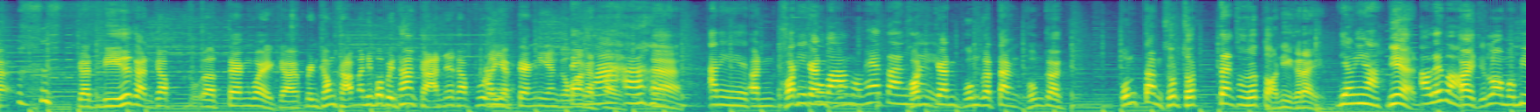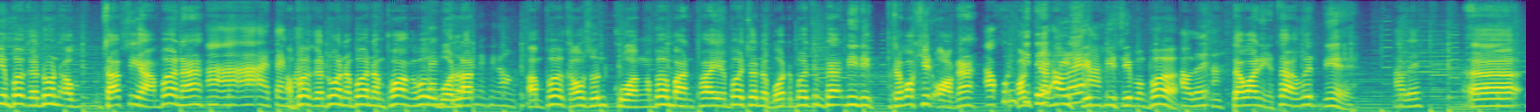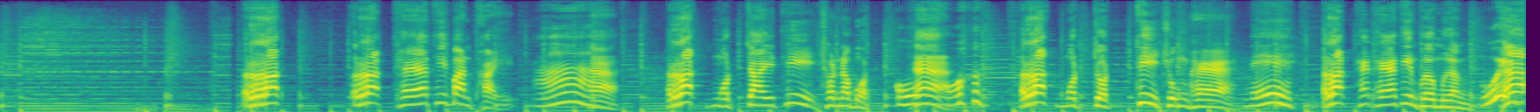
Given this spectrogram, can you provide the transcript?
กะดีขึ้นกันครับ เอ่อแต่งไว้กะเป็นคำๆอันนี้บ่เป็นทางการนะครับผู้ใดอยากแต่งนี่ยังก็ว่ากันไปแต่งมาอะอ่าๆอันนี้อันขอนดีตแก่นผู้ว่าผม หมอแพทย์ตังขอนแก่นผมก็ตั้งผมก็ผมตั้งสดๆแต่งสดๆต่อนี่ก็ได้ เดี๋ยวนี้นะเนี่ยเอาเลยบอกไอ้ที่ล่อมามีอำเภอกระนวนเอาสามสี่หาอำเภอนะอ่าอ่าอ่าแต่งมาอำเภอกระนวนอำเภอนำพองอำเภออุบลรัตน์แต่งสดไว้หน่อยพี่น้องอำเภอเขาสวนกวางอำเภอบ้านไผ่อำเภอชนบทอำเภอชุมแพนี่นี่เฉพาะคิดออกนะเอาคุณขอนกิติแก่นเอามีเลยสิบอะมีสิบอำเภอเอาเลยอะแต่ว่านี่ถ้าวิทย์นี่เอาเลย เอ่อ รักรักแท้ที่บ้านไผ่อ่าอ่ารักหมดใจที่ชนบทโอ้อ่ารักหมดจดที่ชุมแพ นี่ รักแท้ๆที่อำเภอเมืองอุ้ยอ่า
